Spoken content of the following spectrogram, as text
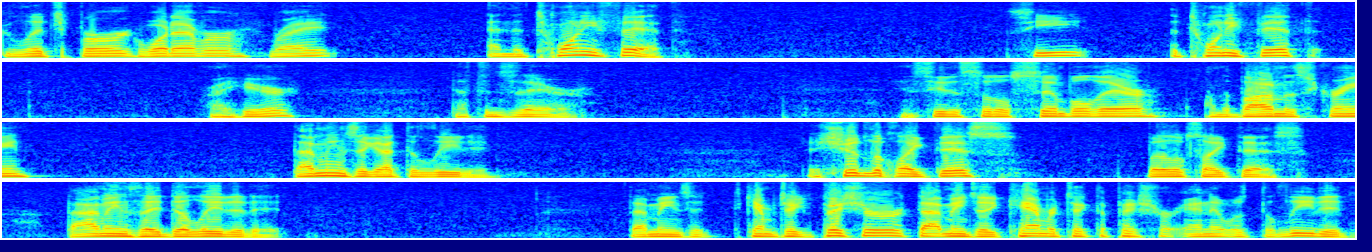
Glitchberg, whatever, right? And the 25th. See the 25th right here? Nothing's there. You see this little symbol there on the bottom of the screen? That means it got deleted. It should look like this, but it looks like this. That means they deleted it. That means the camera took the picture. That means the camera took the picture and it was deleted.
